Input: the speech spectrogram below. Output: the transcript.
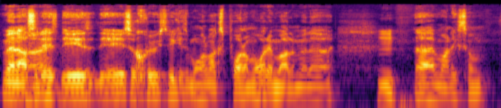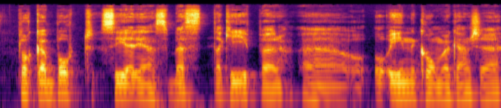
Men alltså det, det, är, det är ju så sjukt vilket målvaktspar de har i Malmö. Där, Mm. där man liksom plockar bort seriens bästa keeper eh, och, och in kommer kanske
